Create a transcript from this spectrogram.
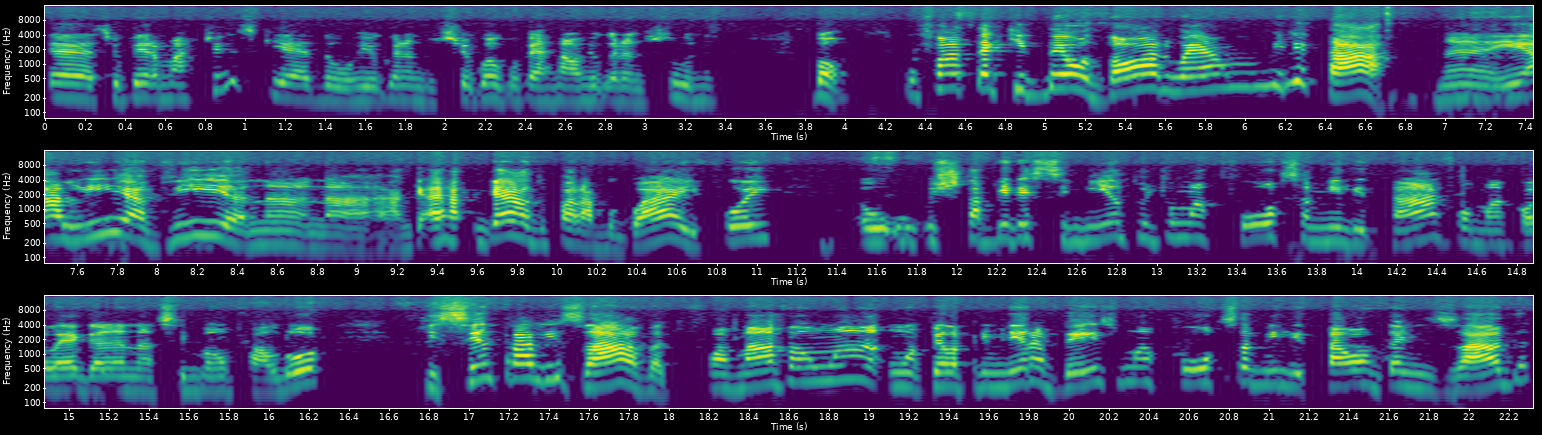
é, Silveira Martins, que é do Rio Grande do Sul, chegou a governar o Rio Grande do Sul. Né? Bom, o fato é que Deodoro é um militar, né? E ali havia na, na Guerra do Paraguai foi o, o, estabelecimento de uma força militar, como a colega Ana Simão falou, que centralizava, que formava uma, uma pela primeira vez uma força militar organizada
